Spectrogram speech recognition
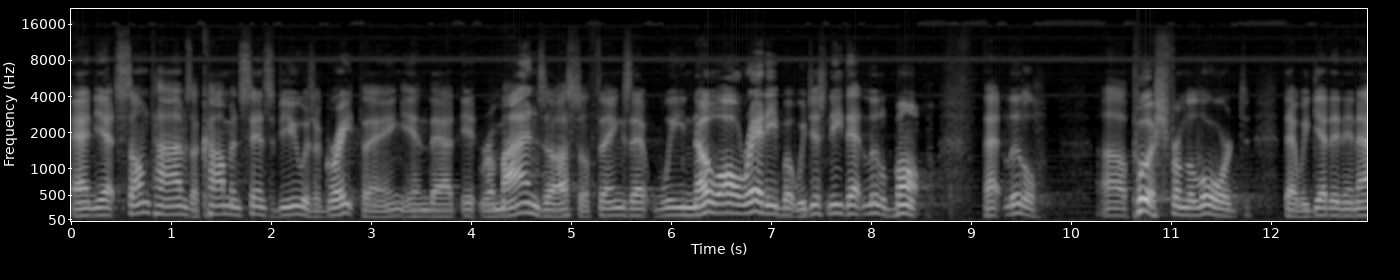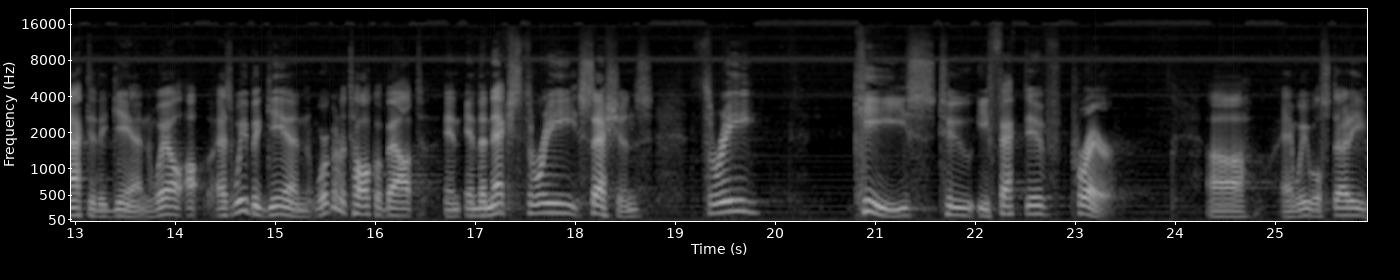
And yet, sometimes a common sense view is a great thing in that it reminds us of things that we know already, but we just need that little bump, that little uh, push from the Lord that we get it enacted again. Well, uh, as we begin, we're going to talk about, in, in the next three sessions, three keys to effective prayer. Uh, and we will study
